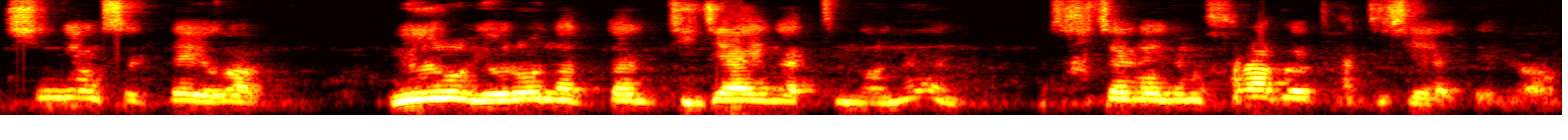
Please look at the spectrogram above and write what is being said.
신경 쓸 때, 이거, 요런, 요런 어떤 디자인 같은 거는 사전에 좀 허락을 받으셔야 돼요.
